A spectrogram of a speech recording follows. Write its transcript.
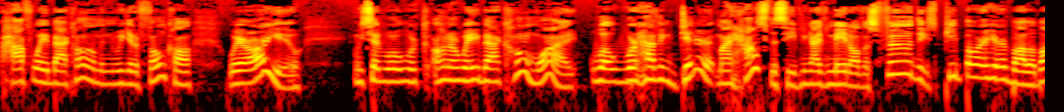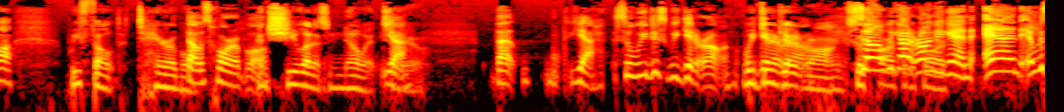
halfway back home, and we get a phone call. Where are you? We said, Well, we're on our way back home. Why? Well, we're having dinner at my house this evening. I've made all this food. These people are here, blah, blah, blah. We felt terrible. that was horrible. And she let us know it, too. Yeah. that yeah. So we just we get it wrong. We get do it get it wrong. wrong. So So, we got it wrong course. again, and it was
